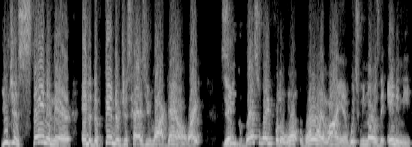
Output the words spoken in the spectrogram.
You just standing there, and the defender just has you locked down, right? See, Yeah. the best way for the ro- roaring lion, which we know is the enemy,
